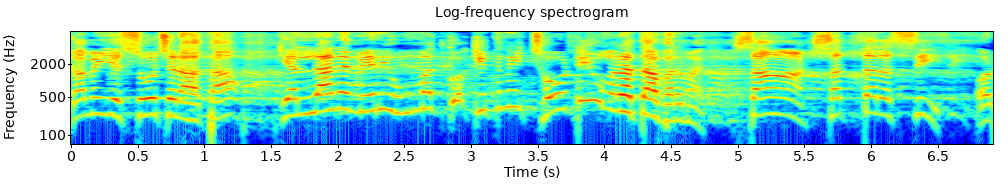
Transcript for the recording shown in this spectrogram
कहा मैं ये सोच रहा था कि अल्लाह ने मेरी उम्मत को कितनी छोटी उम्र था फरमाए साठ सत्तर अस्सी और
